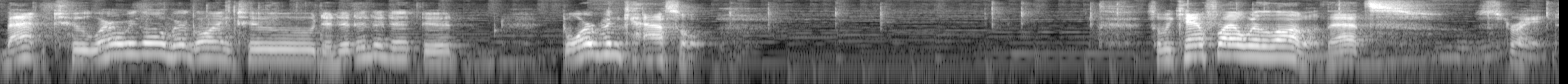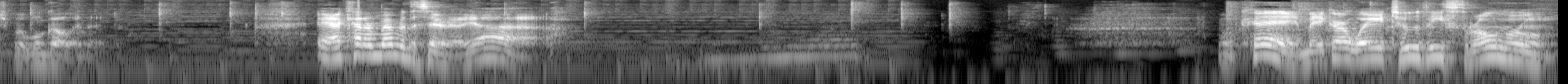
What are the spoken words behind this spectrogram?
Back to where are we going? We're going to Dwarven Castle. So we can't fly over the lava. That's strange, but we'll go with it. Hey, I kind of remember this area. Yeah. Okay, make our way to the throne room.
